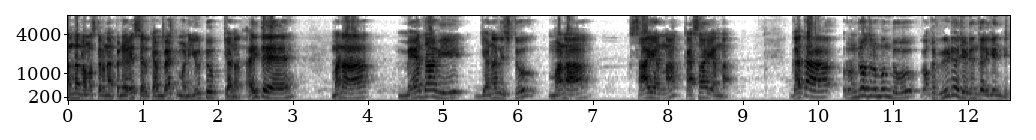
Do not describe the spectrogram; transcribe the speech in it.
అందరు నమస్కారం నా పేరు వెల్కమ్ బ్యాక్ మన యూట్యూబ్ ఛానల్. అయితే మన మేధావి జర్నలిస్టు మన సాయన్న కసాయన్న గత రెండు రోజుల ముందు ఒక వీడియో చేయడం జరిగింది.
